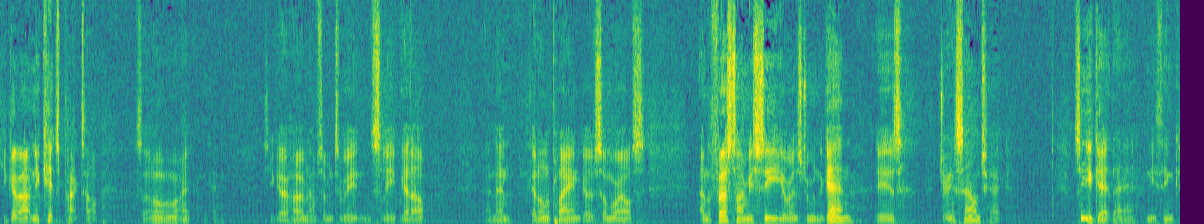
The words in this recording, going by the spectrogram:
you go out and your kit's packed up. So, oh, all right, okay. So you go home, have something to eat and sleep, get up, and then get on a plane, go somewhere else. And the first time you see your instrument again is during sound check. So you get there and you think,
